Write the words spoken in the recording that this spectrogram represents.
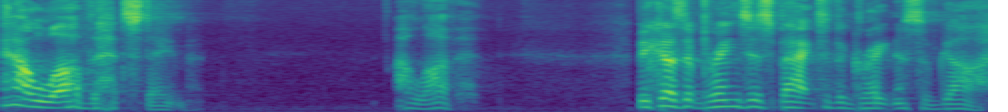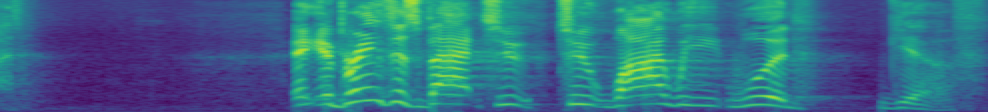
And I love that statement. I love it because it brings us back to the greatness of God. It brings us back to, to why we would give.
